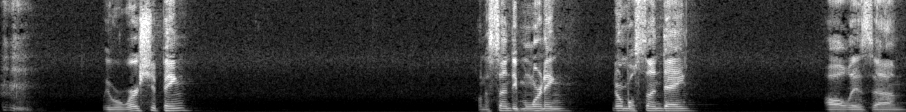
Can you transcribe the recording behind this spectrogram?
we were worshiping on a Sunday morning, normal Sunday. All is um,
